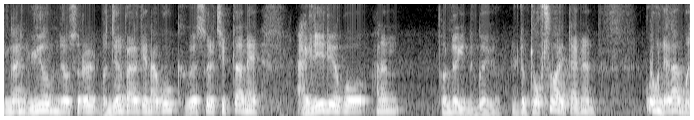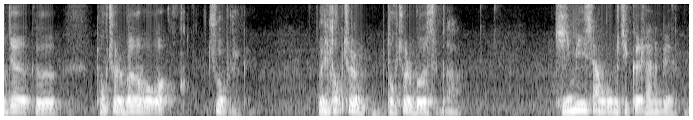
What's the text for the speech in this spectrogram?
인간 위험 요소를 먼저 발견하고 그것을 집단에 알리려고 하는 본능이 있는 거예요. 일단 독초가 있다면 꼭 내가 먼저 그 독초를 먹어보고 죽어버린 거예요. 왜 독초를, 독초를 먹었을까? 기미상궁 짓거리를 하는 거예요.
